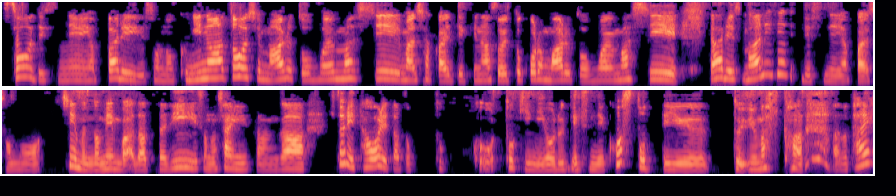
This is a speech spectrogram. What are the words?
そうですね。やっぱり、その国の後押しもあると思いますし、まあ社会的なそういうところもあると思いますし、やはり周りでですね、やっぱりそのチームのメンバーだったり、その社員さんが一人倒れたと時によるですね、コストっていうと言いますか、あの、大変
